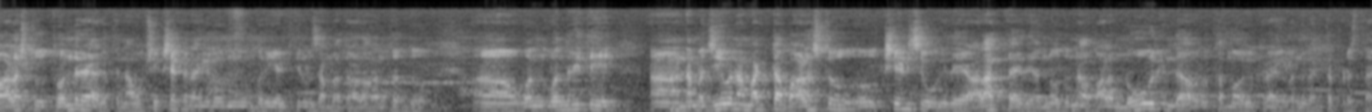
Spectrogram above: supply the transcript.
ಭಾಳಷ್ಟು ತೊಂದರೆ ಆಗುತ್ತೆ. ನಾವು ಶಿಕ್ಷಕರಾಗಿರೋನು ಬರೀ ಎಂಟು ತಿಂಗಳು ಸಂಬಳ ತಗೊಳ್ಳೋವಂಥದ್ದು ಒಂದು ಒಂದು ರೀತಿ ನಮ್ಮ ಜೀವನ ಮಟ್ಟ ಭಾಳಷ್ಟು ಕ್ಷೀಣಿಸಿ ಹೋಗಿದೆ, ಹಾಳಾಗ್ತಾ ಇದೆ ಅನ್ನೋದನ್ನು ಭಾಳ ನೋವಿನಿಂದ ಅವರು ತಮ್ಮ ಅಭಿಪ್ರಾಯಗಳನ್ನು ವ್ಯಕ್ತಪಡಿಸ್ತಾ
